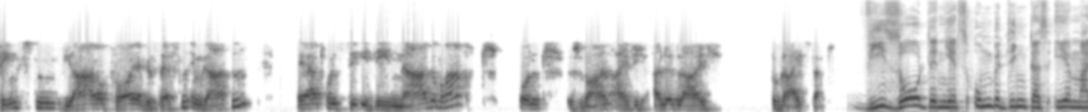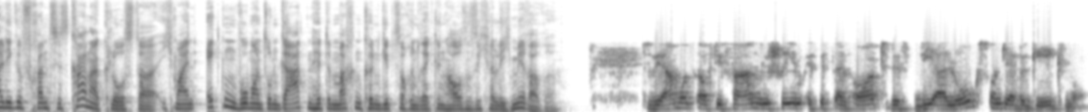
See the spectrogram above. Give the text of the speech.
Pfingsten Jahre vorher gesessen im Garten. Er hat uns die Idee nahegebracht und es waren eigentlich alle gleich begeistert. Wieso denn jetzt unbedingt das ehemalige Franziskanerkloster? Ich meine, Ecken, wo man so einen Garten hätte machen können, gibt es auch in Recklinghausen sicherlich mehrere. Wir haben uns auf die Fahnen geschrieben, es ist ein Ort des Dialogs und der Begegnung.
